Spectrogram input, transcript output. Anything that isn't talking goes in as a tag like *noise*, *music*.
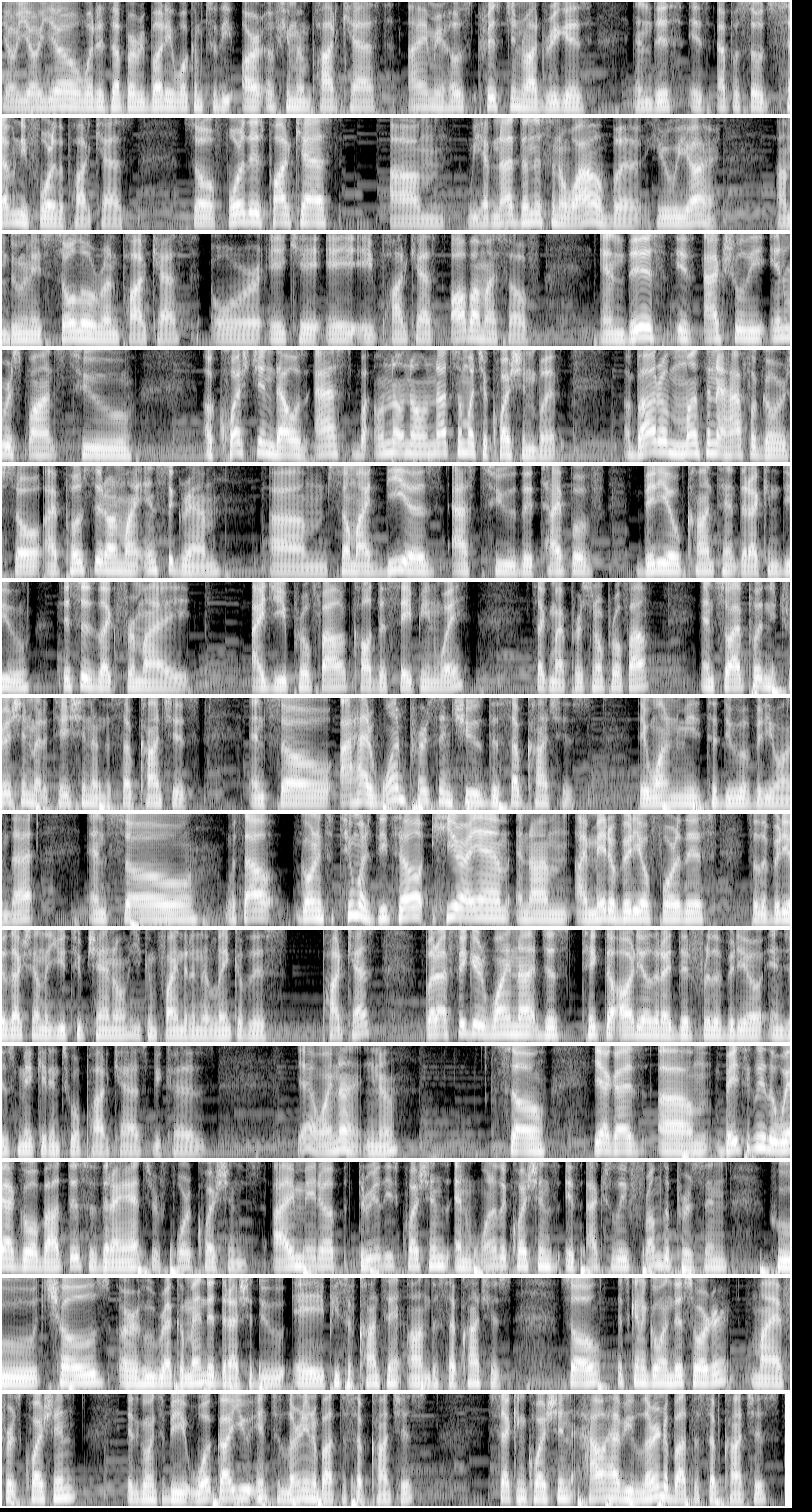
Yo, yo, yo, what is up, everybody? Welcome to the Art of Human podcast. I am your host, Christian Rodriguez, and this is episode 74 of the podcast. So, for this podcast, um, we have not done this in a while, but here we are. I'm doing a solo run podcast, or aka a podcast all by myself, and this is actually in response to a question that was asked, but oh no, no, not so much a question, but about a month and a half ago or so, I posted on my Instagram um, some ideas as to the type of video content that I can do. This is like for my IG profile called The Sapien Way. It's like my personal profile. And so I put nutrition, meditation, and the subconscious. And so I had one person choose the subconscious. They wanted me to do a video on that. And so without going into too much detail, here I am, and I'm I made a video for this. So the video is actually on the YouTube channel. You can find it in the link of this podcast. But I figured why not just take the audio that I did for the video and just make it into a podcast because yeah, why not, you know? So, yeah, guys, um, basically the way I go about this is that I answer four questions. I made up three of these questions, and one of the questions is actually from the person who chose or who recommended that I should do a piece of content on the subconscious. So it's gonna go in this order. My first question is going to be What got you into learning about the subconscious? Second question How have you learned about the subconscious?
